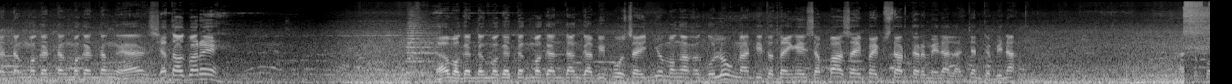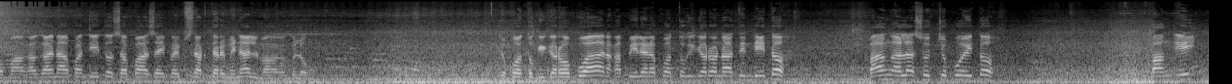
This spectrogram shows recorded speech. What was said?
magandang magandang magandang yan. Shout out pare. Ah, magandang magandang magandang gabi po sa inyo mga kagulong. Nandito tayo ngayon sa Pasay 5 Star Terminal. At yan, gabi na. Ito po mga kaganapan dito sa Pasay 5 Star Terminal mga kagulong. Ito po, Tugigaro po ha. Nakapila na po ang Tugigaro natin dito. Pang alas 8 po ito. Pang 8.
